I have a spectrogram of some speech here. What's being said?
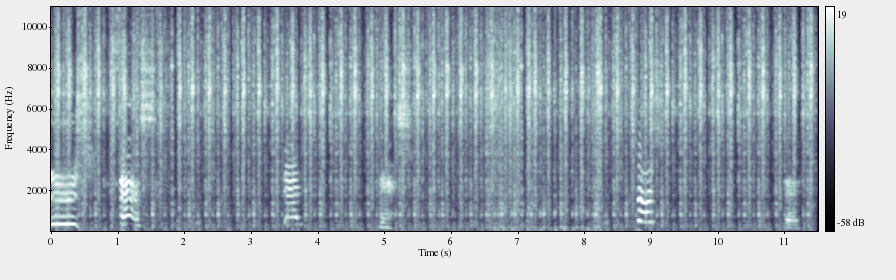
First! First! First! First! First! First!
